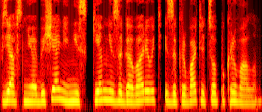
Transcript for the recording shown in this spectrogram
взяв с нее обещание ни с кем не заговаривать и закрывать лицо покрывалом.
